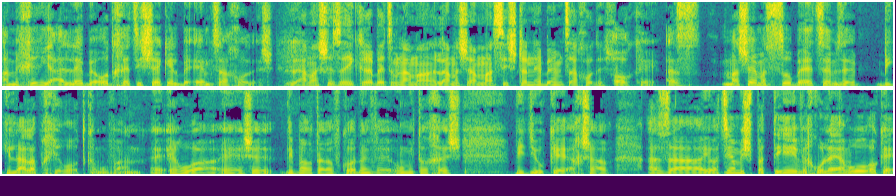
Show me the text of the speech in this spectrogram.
המחיר יעלה בעוד חצי שקל באמצע החודש. למה שזה יקרה בעצם למה למה שהמס ישתנה באמצע החודש? אוקיי, אז מה שהם עשו בעצם זה בגלל הבחירות כמובן, אה, אירוע אה, שדיברת עליו קודם והוא מתרחש בדיוק אה, עכשיו, אז היועצים המשפטיים וכולי אמרו אוקיי,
